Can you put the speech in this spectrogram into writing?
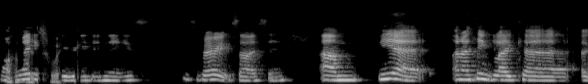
Wait to be reading these it's very exciting. Um, yeah, and I think like uh, uh,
